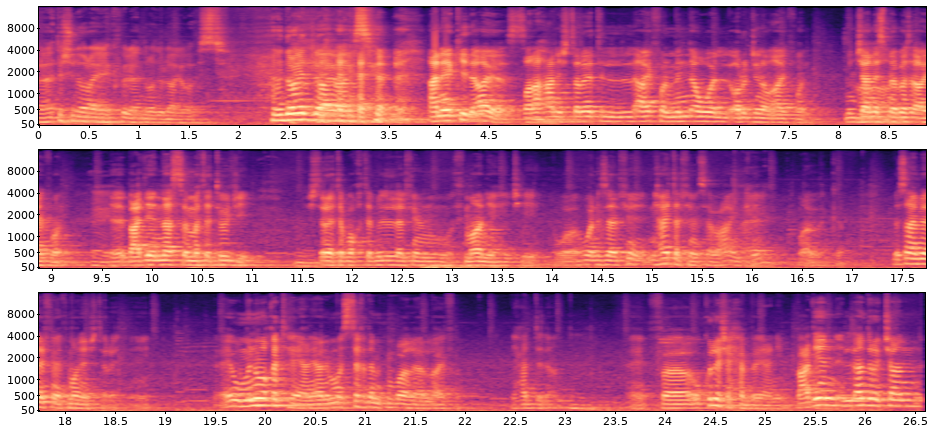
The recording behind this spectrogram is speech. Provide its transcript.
أنت شنو رأيك في الأندرويد وال iOS؟ أندرويد والاي أو اس أنا أكيد iOS صراحة أنا اشتريت الآيفون من أول original iPhone من كان آه. اسمه بس ايفون إيه. بعدين الناس سمته 2G اشتريته بوقته بال 2008 هيك هو نزل 2000 نهاية 2007 يمكن. إيه. ما أتذكر. بس أنا بال 2008 اشتريت. يعني اي ومن وقتها يعني أنا ما استخدمت موبايل غير الآيفون لحد الآن. إيه، ف وكلش أحبه يعني. بعدين الأندرويد كان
